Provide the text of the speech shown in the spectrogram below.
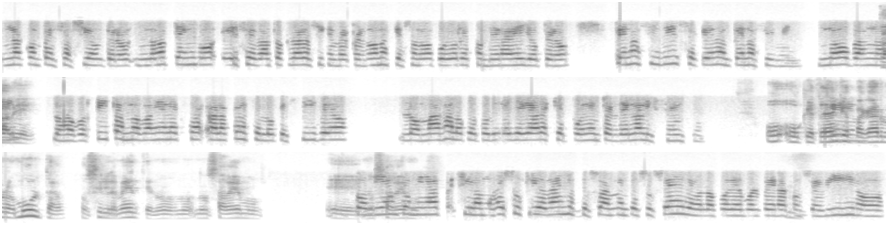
una compensación, pero no tengo ese dato claro, así que me perdonas que eso no puedo responder a ello, pero pena civil se queda en pena civil. No van a los abortistas no van a, la, a la cárcel, lo que sí veo, lo más a lo que podría llegar es que pueden perder la licencia. O, que tengan que pagar una multa, posiblemente, no, no, no sabemos. Eh, podrían terminar, si la mujer sufrió daños que usualmente sucede, o no puede volver a concebir, o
